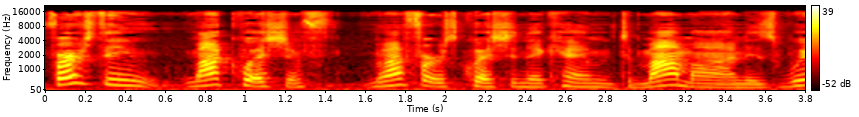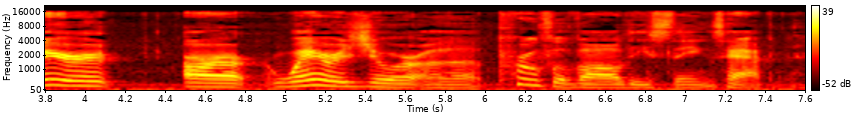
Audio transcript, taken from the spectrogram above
first thing my question my first question that came to my mind is where are where is your uh, proof of all these things happening?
